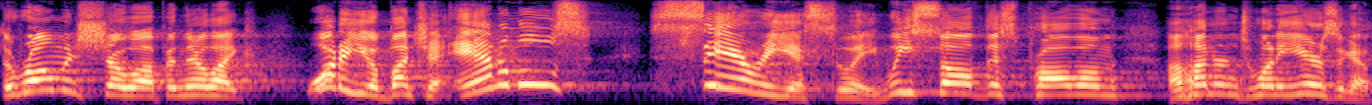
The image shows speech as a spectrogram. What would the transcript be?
the Romans show up, and they're like, what are you, a bunch of animals? Seriously, we solved this problem 120 years ago.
